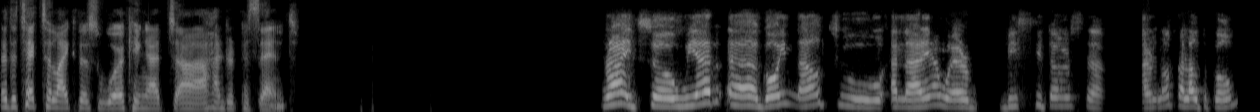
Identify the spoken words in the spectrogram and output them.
a detector like this working at uh, 100%. Right. So we are uh, going now to an area where visitors uh, are not allowed to come.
